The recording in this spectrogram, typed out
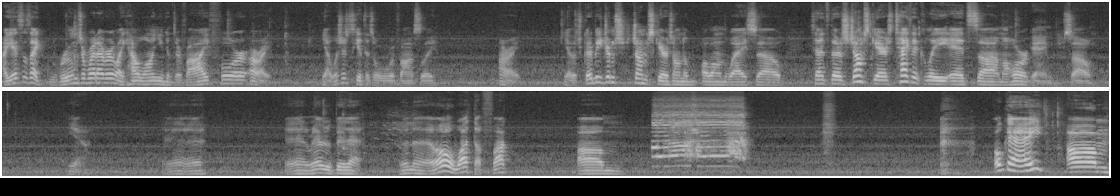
I guess it's, like, rooms or whatever, like, how long you can survive for. Alright. Yeah, let's just get this over with, honestly. Alright. Yeah, there's gonna be jump, jump scares on the, along the way, so... Since there's jump scares, technically it's um, a horror game, so... Yeah. Uh, whatever to do that. Oh, what the fuck? Um... okay. Um...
